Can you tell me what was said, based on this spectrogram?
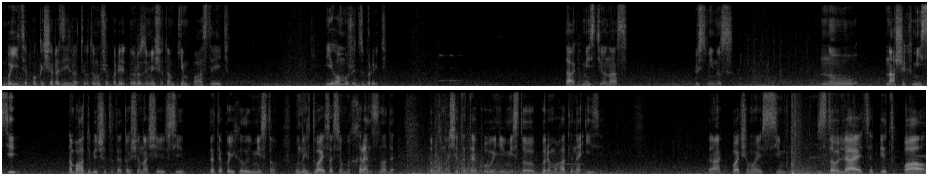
Боїться поки що розіграти, тому що розуміє, що там кімпа стоїть. Його можуть збрити. Так, місті у нас плюс-мінус. Ну, наших в місті набагато більше ТТ, тому що наші всі ТТ поїхали в місто, у них 2 із 7 хрен знаде. Тобто наші ТТ повинні в місто перемагати на Ізі. Так, бачимо, С7 вставляється, підпал,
